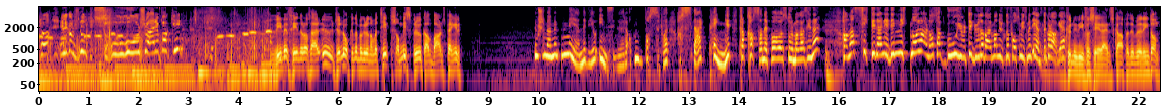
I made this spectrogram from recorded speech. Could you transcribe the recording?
Ja, Eller kanskje noen så svære pakker. Vi befinner oss her utelukkende pga. et tips om misbruk av barns penger. Unnskyld meg, men Mener de å insinuere at en bassefar har stjålet penger fra kassa ned på Stormagasinet? Han har sittet der nede i 19 år har han og sagt god jul til Gud og hvermann uten å få så mye som en eneste klage. Kunne vi få se regnskapet det ble ringt om?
